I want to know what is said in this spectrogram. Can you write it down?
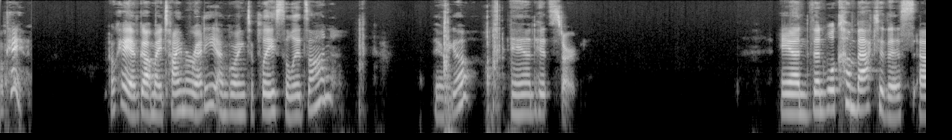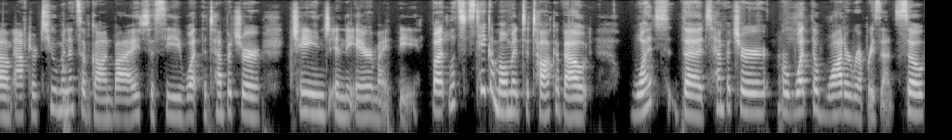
Okay, Okay, I've got my timer ready. I'm going to place the lids on. There we go. And hit start. And then we'll come back to this um, after two minutes have gone by to see what the temperature change in the air might be. But let's just take a moment to talk about what the temperature or what the water represents. So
